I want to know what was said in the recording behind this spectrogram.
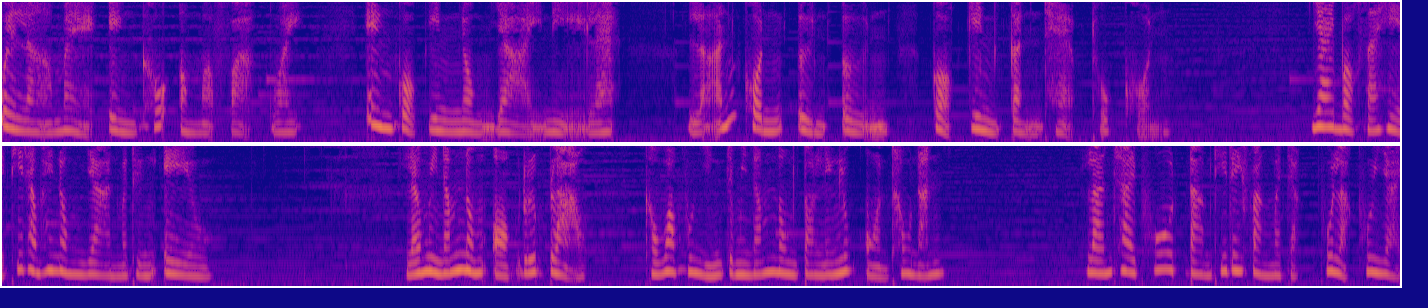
เวลาแม่เองเขาเอามาฝากไว้ เองก็กินนมยายนี่แหละ หลานคนอื่นๆ ก็กินกันแทบทุกคน ยายบอกสาเหตุที่ทำให้นมยานมาถึงเอว แล้วมีน้ำนมออกหรือเปล่า เขาว่าผู้หญิงจะมีน้ำนมตอนเลี้ยงลูกอ่อนเท่านั้น หลานชายพูดตามที่ได้ฟังมาจากผู้หลักผู้ใหญ่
